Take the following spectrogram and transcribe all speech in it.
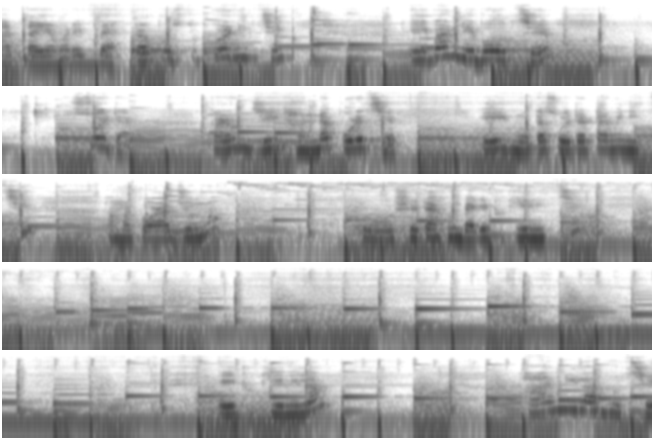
আর তাই আমার এই ব্যাগটাও প্রস্তুত করে নিচ্ছি। এইবার নেব হচ্ছে সোয়েটার। কারণ যেই ঠান্ডা পড়েছে, এই মোটা সোয়েটারটা আমি নিচ্ছি আমার পরার জন্য। তো সেটা এখন ব্যাগে ঢুকিয়ে নিচ্ছি। এই ঢুকিয়ে নিলাম। আর নিলাম হচ্ছে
